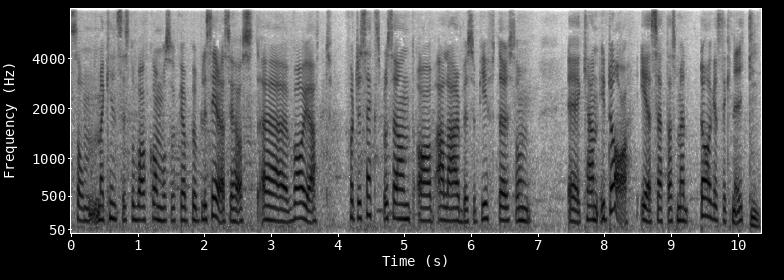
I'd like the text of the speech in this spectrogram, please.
som McKinsey står bakom och som ska publiceras i höst eh, var ju att 46 procent av alla arbetsuppgifter som eh, kan idag ersättas med dagens teknik mm.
